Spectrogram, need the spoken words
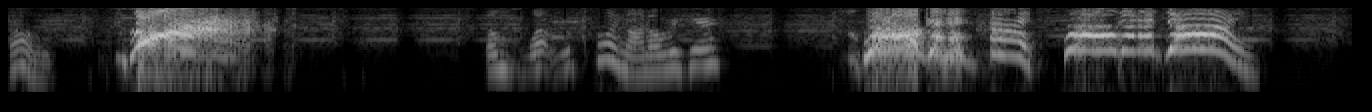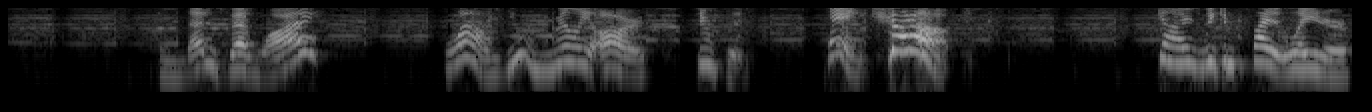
Oh. Ah! Um, what, what's going on over here? We're all gonna die! We're all gonna die! And that is bad. Why? Wow, you really are stupid. Hey, shut up! Guys, we can fight later.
